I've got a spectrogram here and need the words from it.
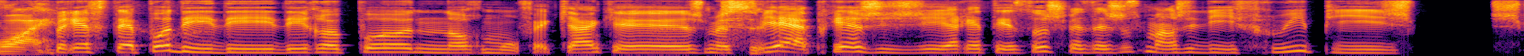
Ouais. Bref, c'était pas des, des, des repas normaux. Fait que quand que je me souviens, après, j'ai- arrêté ça. Je faisais juste manger des fruits, puis je, je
